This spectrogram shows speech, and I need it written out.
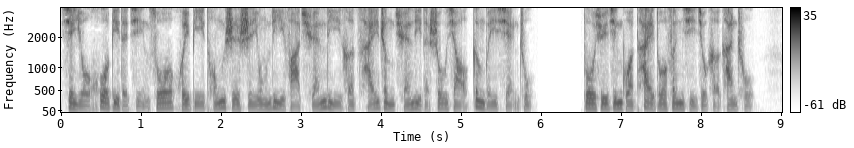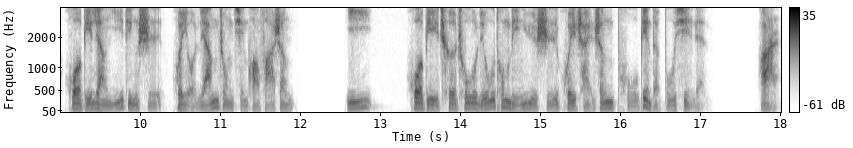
现有货币的紧缩会比同时使用立法权力和财政权力的收效更为显著。不需经过太多分析就可看出，货币量一定时会有两种情况发生：一、货币撤出流通领域时会产生普遍的不信任；二、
